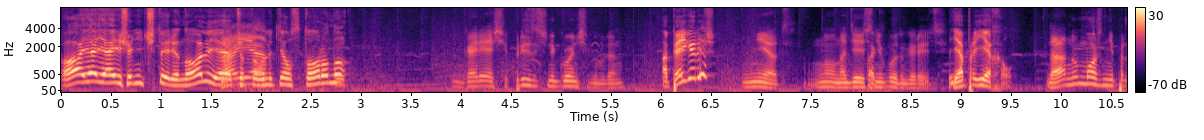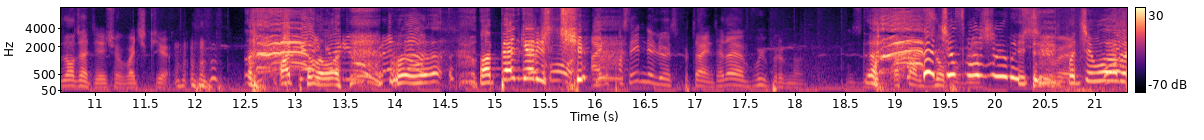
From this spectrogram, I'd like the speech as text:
Ай-яй-яй, еще не 4-0, я что-то улетел в сторону. Горящий, призрачный гонщик, блин. Опять горишь? Нет, ну, надеюсь, Так. не будет гореть. Я приехал. Да, ну можно не продолжать, я еще в очке. Опять горю, братан! Опять горишь? А это последнее ли испытание? Тогда я выпрыгну. Чё с машиной? Почему она...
